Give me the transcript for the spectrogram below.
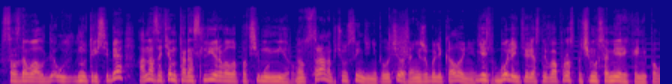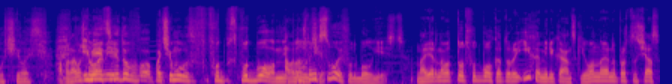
создавала для- внутри себя, она затем транслировала по всему миру. Но вот странно, почему с Индией не получилось, они же были колонией. Есть тоже. более интересный вопрос, почему с Америкой не получилось. А потому что Имеется Амери- в виду, почему с фут- с футболом не А потому что у них получилось. свой футбол есть. Наверное, вот тот футбол, который их американский, он, наверное, просто сейчас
